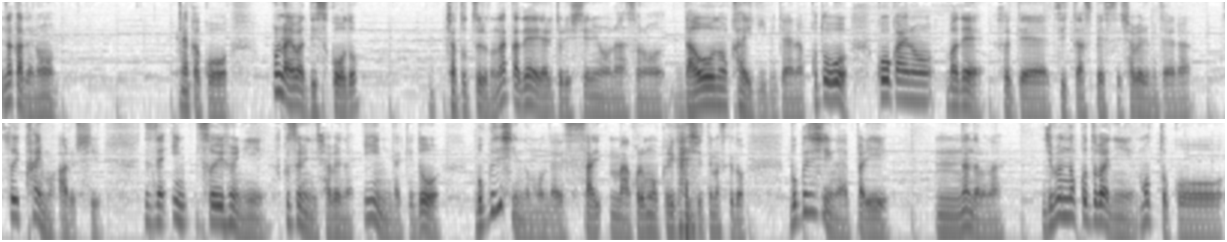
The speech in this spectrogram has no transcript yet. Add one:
中でのなんかこう本来はディスコードチャットツールの中でやり取りしてるようなその DAO の会議みたいなことを公開の場でそうやって Twitter スペースで喋るみたいなそういう回もあるし全然そういう風に複数人で喋るのはいいんだけど僕自身の問題です。まあこれも繰り返し言ってますけど僕自身がやっぱりうんなんだろうな。自分の言葉にもっとこ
